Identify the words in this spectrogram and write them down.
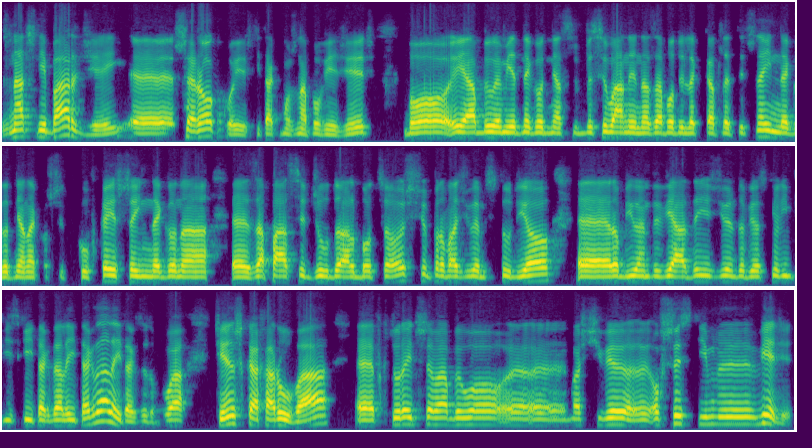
znacznie bardziej szeroko, jeśli tak można powiedzieć, bo ja byłem jednego dnia wysyłany na zawody lekkoatletyczne, innego dnia na koszykówkę, jeszcze innego na zapasy, judo albo coś. Prowadziłem studio, robiłem wywiady, jeździłem do wioski olimpijskiej i tak dalej, i tak dalej. Także to była ciężka charuwa, w której trzeba było właściwie o wszystkim wiedzieć.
